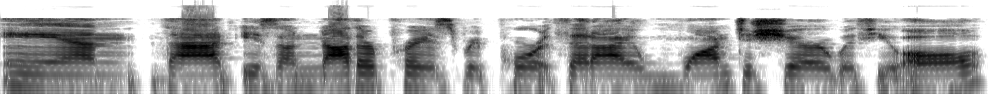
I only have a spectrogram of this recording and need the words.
And that is another praise report that I want to share with you all.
